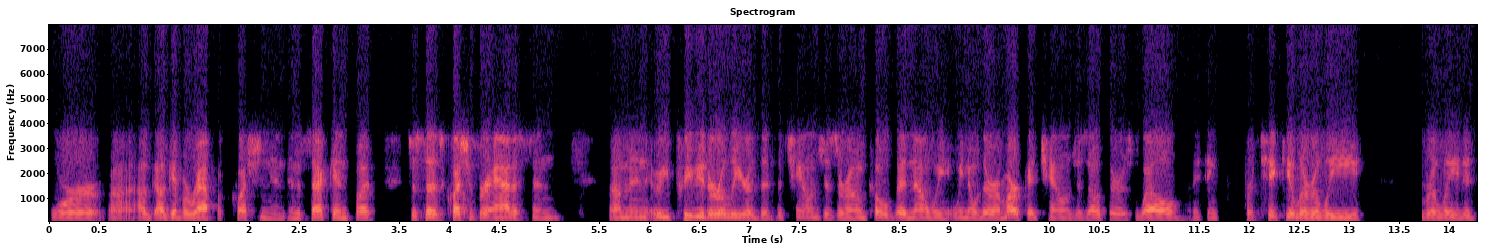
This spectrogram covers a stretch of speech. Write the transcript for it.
for, uh, I'll, I'll, give a wrap-up question in, in, a second, but just a question for Addison. Um, and we previewed earlier that the challenges around COVID. Now we, we know there are market challenges out there as well. I think particularly related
